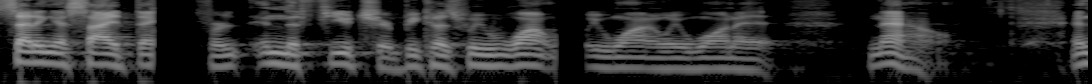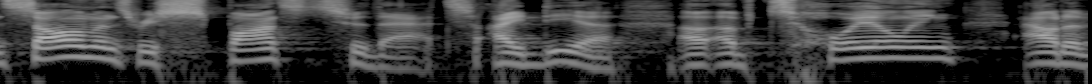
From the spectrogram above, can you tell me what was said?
setting aside things for in the future because we want what we want and we want it now. And Solomon's response to that idea of, of toiling out of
